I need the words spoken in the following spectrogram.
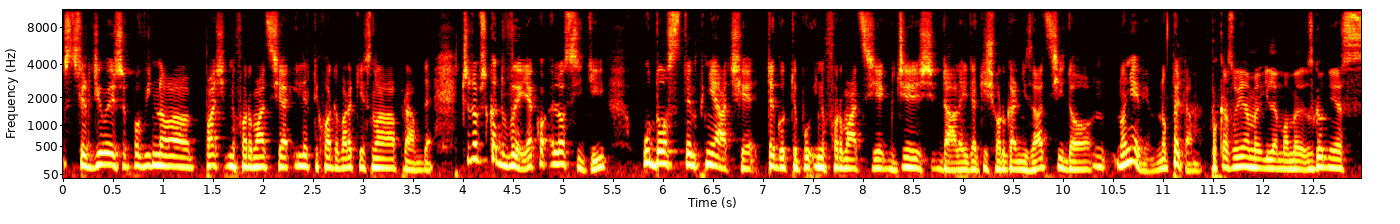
stwierdziłeś, że powinna paść informacja, ile tych ładowarek jest naprawdę, czy na przykład wy, jako Elocity, udostępniacie tego typu informacje gdzieś dalej do jakiejś organizacji, do, no nie wiem, no pytam. Pokazujemy, ile mamy, zgodnie z,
